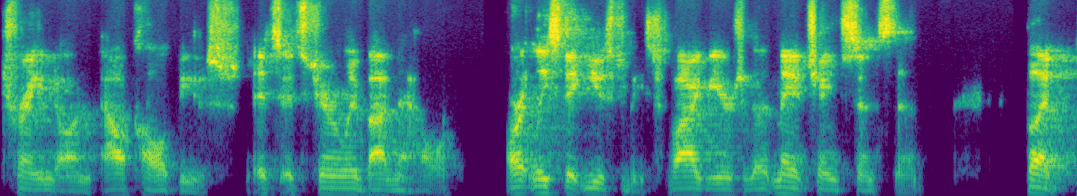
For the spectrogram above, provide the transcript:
trained on alcohol abuse. It's it's generally about an hour or at least it used to be five years ago. It may have changed since then. But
